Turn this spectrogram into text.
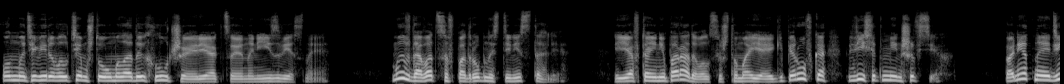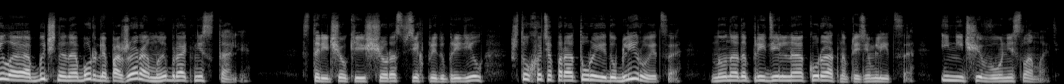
Он мотивировал тем, что у молодых лучшая реакция на неизвестное. Мы вдаваться в подробности не стали. Я втайне порадовался, что моя экипировка весит меньше всех. Понятное дело, обычный набор для пожара мы брать не стали. Старичок еще раз всех предупредил, что хоть аппаратура и дублируется, но надо предельно аккуратно приземлиться и ничего не сломать.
